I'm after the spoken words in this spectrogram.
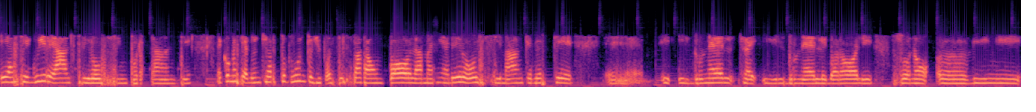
e a seguire altri rossi importanti. È come se ad un certo punto ci fosse stata un po' la mania dei rossi, ma anche perché eh, il, Brunello, cioè il Brunello, i Baroli sono eh, vini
